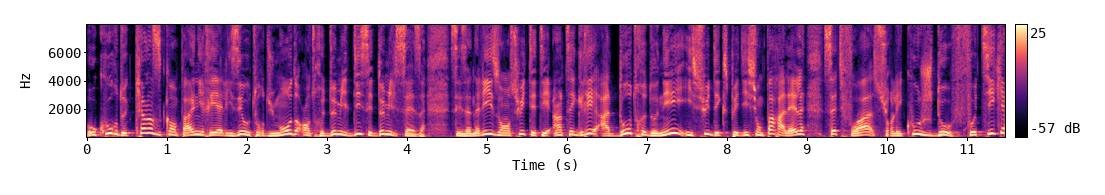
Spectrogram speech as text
au cours de 15 campagnes réalisées autour du monde entre 2010 et 2016. Ces analyses ont ensuite été intégrées à d'autres données issues d'expéditions parallèles, cette fois sur les couches d'eau photique,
